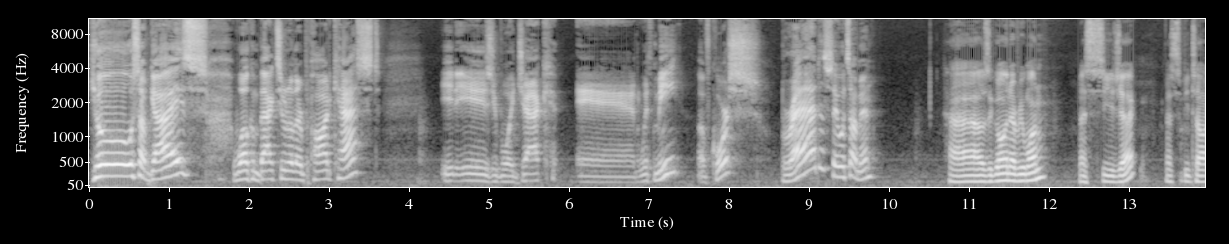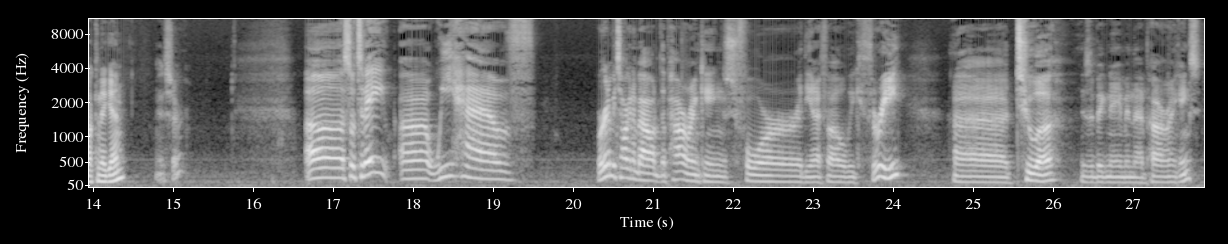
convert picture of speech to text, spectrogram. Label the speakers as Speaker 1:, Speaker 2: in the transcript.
Speaker 1: Yo, what's up, guys? Welcome back to another podcast. It is your boy Jack, and with me, of course, Brad. Say what's up, man.
Speaker 2: How's it going, everyone? Nice to see you, Jack. Nice to be talking again.
Speaker 1: Yes, sir. Uh, so today, uh, we have we're going to be talking about the power rankings for the NFL Week Three. Uh, Tua is a big name in that power rankings.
